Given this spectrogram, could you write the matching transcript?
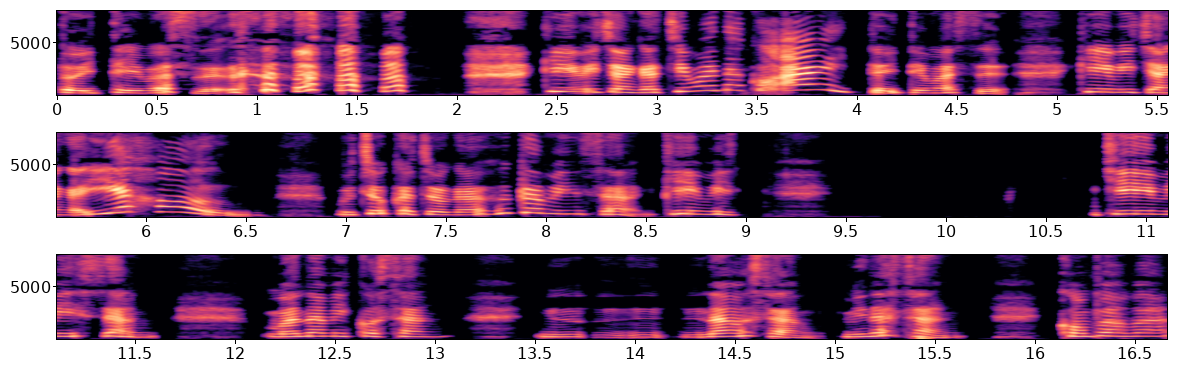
と言っています。きーみちゃんが、ちまなこあいと言ってます。きーみちゃんが、イヤホー。部長課長が、深みんさん、きーみ、きーみさん、まなみこさん、なおさん、皆さん、こんばんは。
